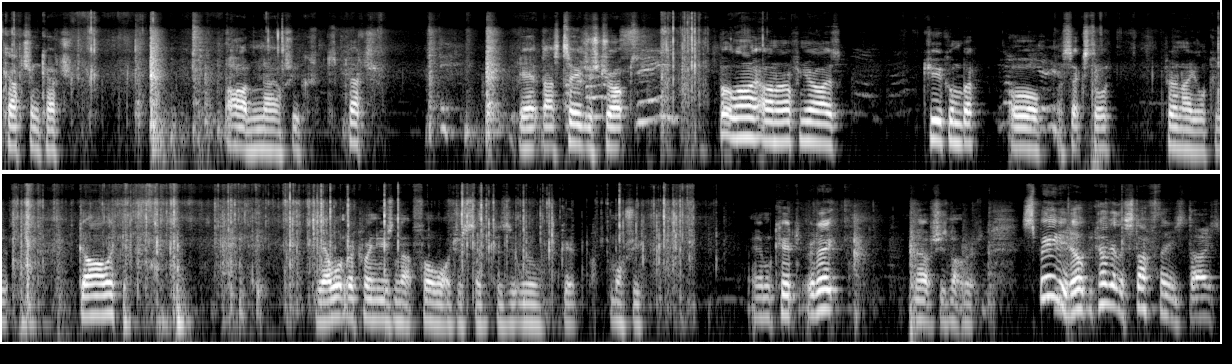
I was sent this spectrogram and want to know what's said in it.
Catch and catch. Oh no, she catch. Yeah, that's two just dropped. Put a light on her, open your eyes. Cucumber or a sex toy, depending on how you look at it. Garlic. Yeah, I wouldn't recommend using that for what I just said because it will get mushy. Um, kid, ready? No, she's not ready. Speed it up, you can't get the stuff these days.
